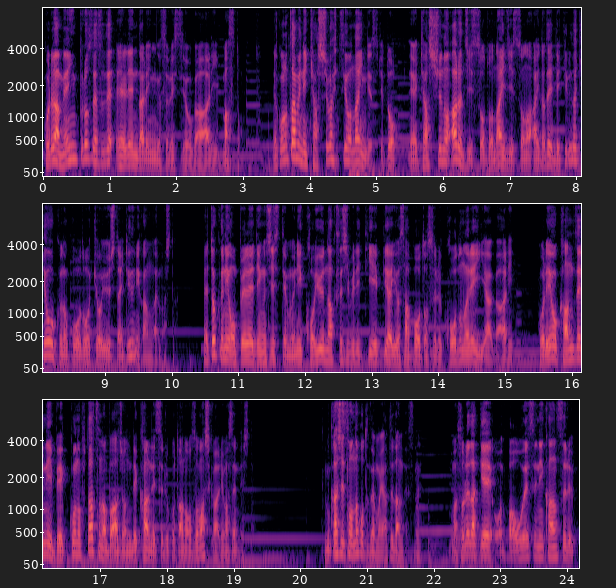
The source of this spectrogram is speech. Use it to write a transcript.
これはメインプロセスでレンダリングする必要がありますと。でこのためにキャッシュは必要ないんですけど、キャッシュのある実装とない実装の間でできるだけ多くのコードを共有したいというふうに考えました。特にオペレーティングシステムに固有のアクセシビリティ API をサポートするコードのレイヤーがあり、これを完全に別個の2つのバージョンで管理することは望ましくありませんでした。昔そんなことでもやってたんですね。まあ、それだけやっぱ OS に関する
